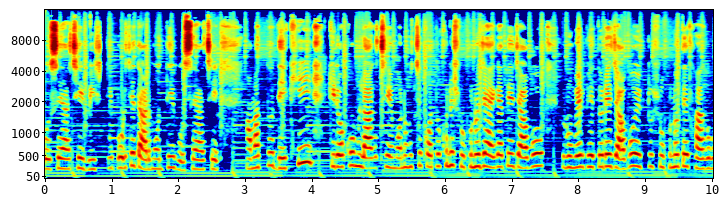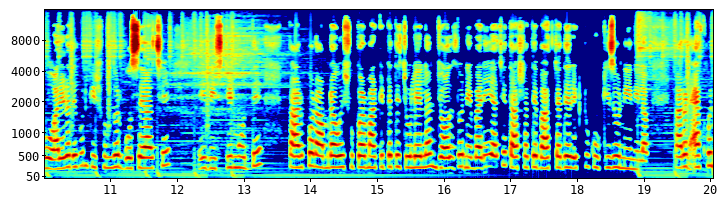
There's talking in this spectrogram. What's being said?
বসে আছে, বৃষ্টি পড়ছে, তার মধ্যেই বসে আছে। আমার তো দেখি কীরকম লাগছে, মনে হচ্ছে কতক্ষণে শুকনো জায়গাতে যাব, রুমের ভেতরে যাব, একটু শুকনোতে থাকব। আর এরা দেখুন কি সুন্দর বসে আছে এই বৃষ্টির মধ্যে। তারপর আমরা ওই সুপার মার্কেটটাতে চলে এলাম, জল তো নেবারই আছে, তার সাথে বাচ্চাদের একটু কুকিজও নিয়ে নিলাম। কারণ এখন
